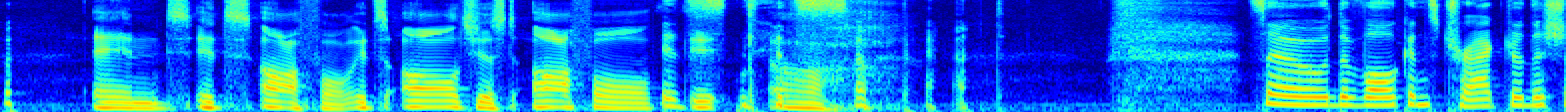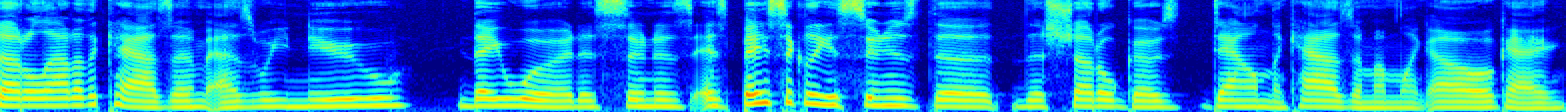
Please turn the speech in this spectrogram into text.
and it's awful. It's all just awful. It's, It- it's oh. so bad. So the Vulcans tractor the shuttle out of the chasm as we knew they would as soon as as basically as soon as the the shuttle goes down the chasm I'm like, "Oh, okay.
